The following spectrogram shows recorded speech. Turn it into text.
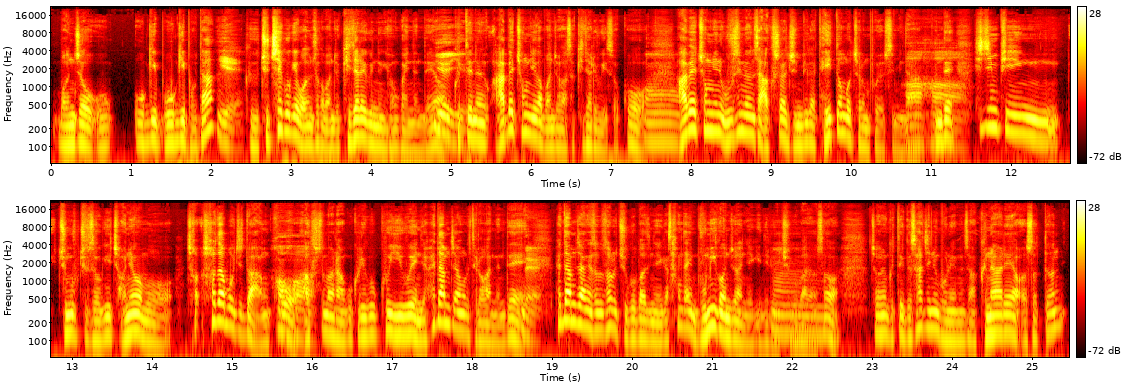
먼저 오, 오기 오기보다 예. 그 주최국의 원수가 먼저 기다리고 있는 경우가 있는데요. 예, 예. 그때는 아베 총리가 먼저 와서 기다리고 있었고 어. 아베 총리는 웃으면서 악수할 준비가 돼 있던 것처럼 보였습니다. 아하. 근데 시진핑 중국 주석이 전혀 뭐 쳐, 쳐다보지도 않고 허허. 악수만 하고 그리고 그 이후에 이제 회담장으로 들어갔는데 네. 회담장에서도 서로 주고받은 얘기가 상당히 무미건조한 얘기들을 음. 주고받아서 저는 그때 그 사진을 보내면서 그날에 얻었던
